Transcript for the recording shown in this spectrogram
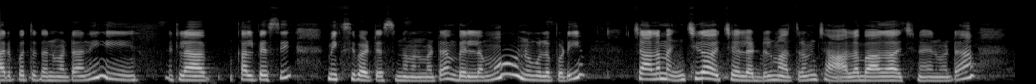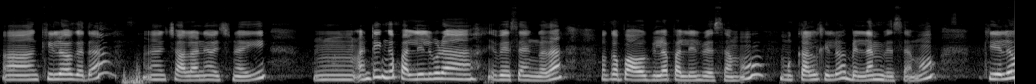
ఆరిపోతుంది అనమాట అని ఇట్లా కలిపేసి మిక్సీ పట్టేస్తున్నాం అనమాట బెల్లము నువ్వుల పొడి చాలా మంచిగా వచ్చాయి. లడ్డూలు మాత్రం చాలా బాగా వచ్చినాయి అనమాట కిలో కదా చాలానే వచ్చినాయి. అంటే ఇంకా పల్లీలు కూడా వేసాం కదా. ఒక పావు కిలో పల్లీలు వేసాము. ముక్కాలు కిలో బెల్లం వేసాము. కిలో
